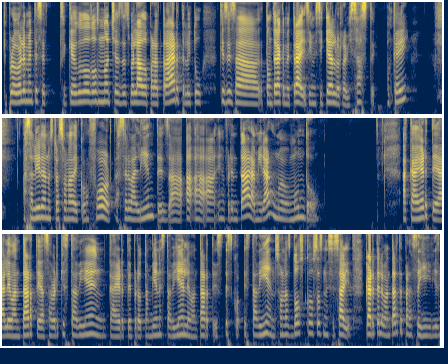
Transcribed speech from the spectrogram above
que probablemente se, se, quedó dos noches desvelado para traértelo y tú, ¿qué es esa tontera que me traes? Y ni siquiera lo revisaste, ¿ok? A salir de nuestra zona de confort, a ser valientes, a, a, a enfrentar, a mirar un nuevo mundo, a caerte, a levantarte, a saber que está bien caerte, pero también está bien levantarte. está bien, son las dos cosas necesarias. Caerte, levantarte para seguir.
